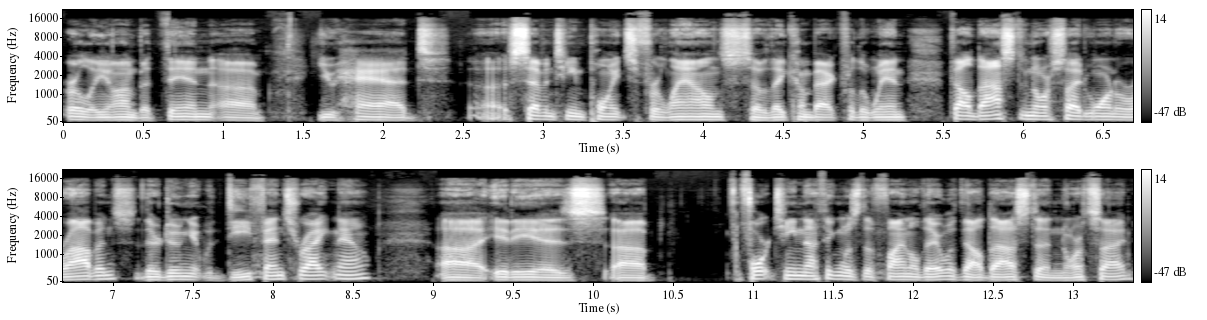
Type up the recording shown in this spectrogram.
early on. But then uh, you had uh, 17 points for Lowndes, so they come back for the win. Valdosta, Northside, Warner Robins. They're doing it with defense right now. Uh, it is. Uh, 14 nothing was the final there with Valdosta and Northside.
